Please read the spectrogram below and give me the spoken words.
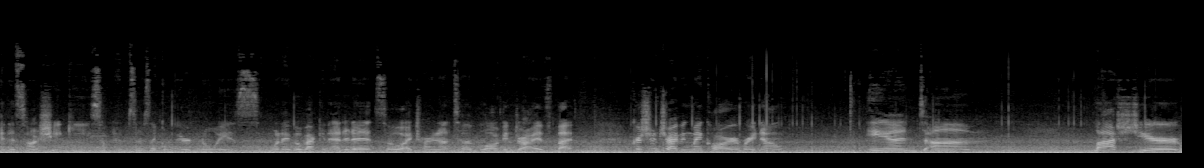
and it's not shaky. Sometimes there's like a weird noise when I go back and edit it, so I try not to vlog and drive, but Christian's driving my car right now. And um, last year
